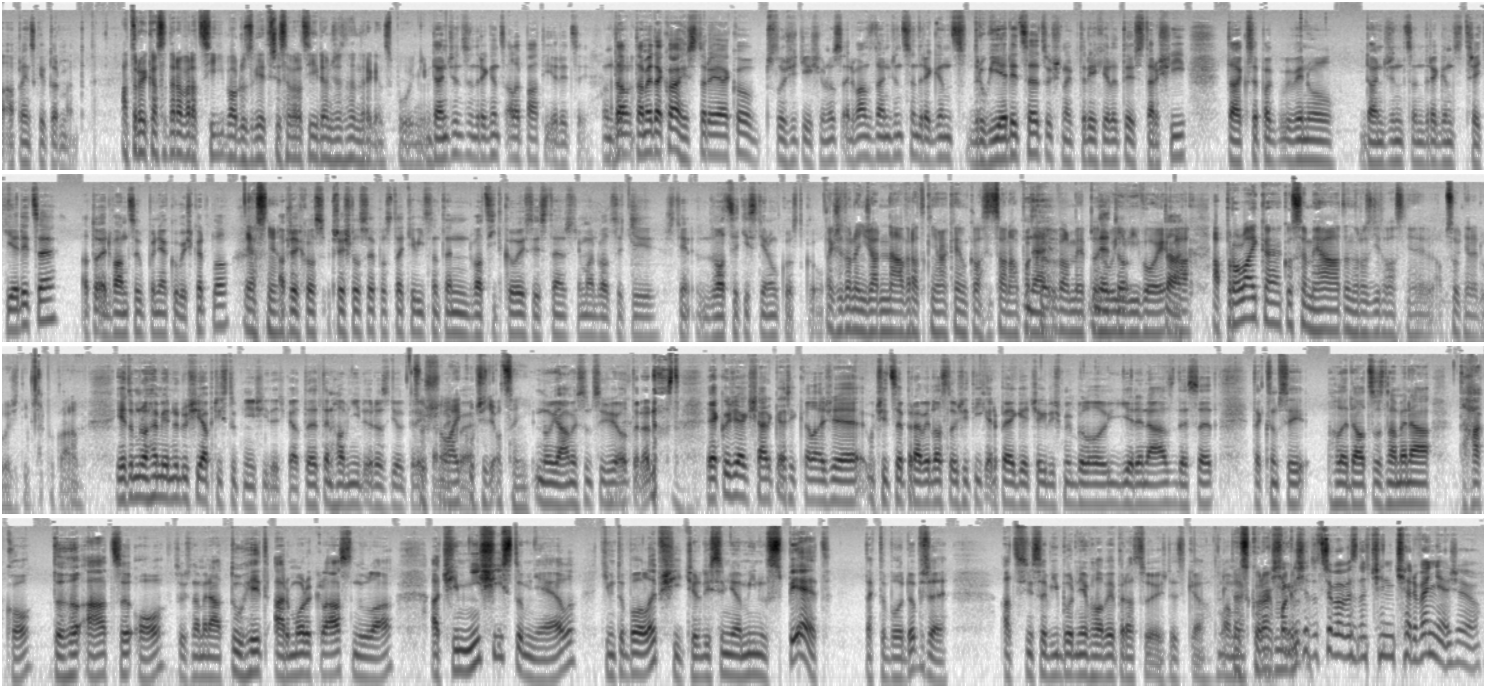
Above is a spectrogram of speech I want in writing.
a Planescape Torment. A trojka se teda vrací, Baldur's Gate 3 se vrací k Dungeons and Dragons původním. Dungeons and Dragons, ale pátý edici. On tam, tam, je taková historie jako složitější. No z Advanced Dungeons and Dragons druhý edice, což na kterých jeli ty starší, tak se pak vyvinul Dungeons and Dragons třetí edice, a to Advance se úplně jako vyškrtlo. Jasně. A přešlo, přešlo se v podstatě víc na ten dvacítkový systém s těma 20, stěn, 20 stěnou kostkou. Takže to není žádný návrat k nějakému klasickému, naopak Ne, velmi plynulý to- vývoj. A, tak. a pro lajka, jako jsem já, ten rozdíl vlastně absolutně nedůležitý, předpokládám. Je to mnohem jednodušší a přístupnější teďka, to je ten hlavní rozdíl, který Což tam like jako je. určitě ocení. No já myslím si, že jo, teda dost. Jakože jak Šárka říkala, že učit se pravidla složitých RPGček, když mi bylo 11, 10, tak jsem si hledal, co znamená THACO, T-H-A-C-O, což znamená To Hit Armor Class 0. A čím nižší jsi to měl, tím to bylo lepší. Čili když jsi měl minus 5, tak to bylo dobře. A s tím se výborně v hlavě pracuješ dneska. To Máme... je skoro jak Ještě, když je magn- to třeba vyznačený červeně, že jo?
